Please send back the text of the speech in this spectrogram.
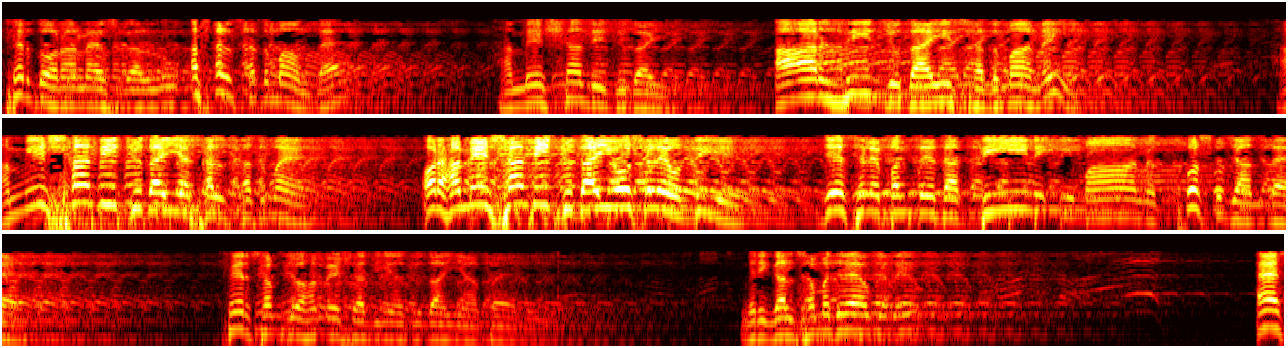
پھر دہرانا اس گل اصل صدمہ ہوں ہمیشہ دی جدائی آرزی جدائی صدمہ نہیں۔ ہمیشہ دی جدائی اصل صدمہ ہے۔ اور ہمیشہ دی جدائی اس لیے ہوتی ہے جس بندے دا دین ایمان خس جاندہ ہے، پھر سمجھو ہمیشہ دیا جدائیاں پہ۔ میری گل سمجھ رہے ہو کہ نہیں؟ ایس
